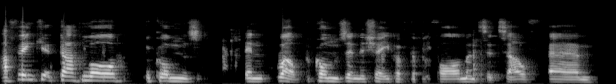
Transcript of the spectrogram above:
I think it, that more becomes in well becomes in the shape of the performance itself. Um,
